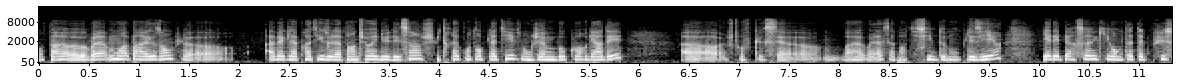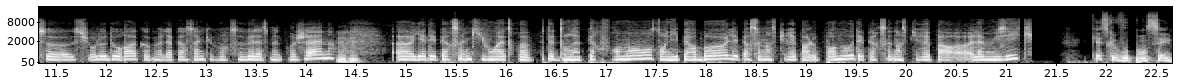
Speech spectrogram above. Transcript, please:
enfin voilà, moi par exemple, avec la pratique de la peinture et du dessin, je suis très contemplative, donc j'aime beaucoup regarder. Euh, je trouve que c'est, euh, bah, voilà, ça participe de mon plaisir. Il y a des personnes qui vont peut-être être plus euh, sur l'odorat, comme la personne que vous recevez la semaine prochaine. Mhm. il y a des personnes qui vont être peut-être dans la performance, dans l'hyperbole, des personnes inspirées par le porno, des personnes inspirées par la musique. Qu'est-ce que vous pensez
